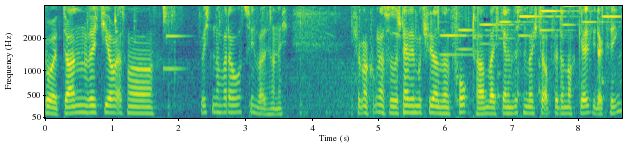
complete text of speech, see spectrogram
Gut, dann würde ich die auch erstmal... Würde ich die noch weiter hochziehen? Weiß ich noch nicht. Ich würde mal gucken, dass wir so schnell wie möglich wieder unseren Vogt haben, weil ich gerne wissen möchte, ob wir dann noch Geld wieder kriegen.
